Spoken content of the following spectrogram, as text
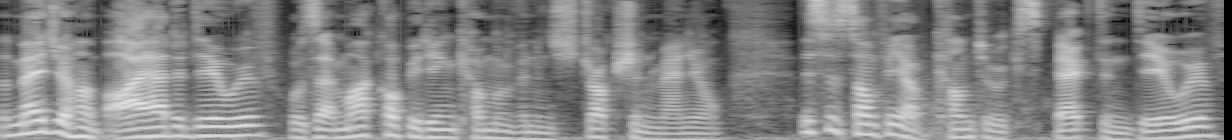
The major hump I had to deal with was that my copy didn't come with an instruction manual. This is something I've come to expect and deal with,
